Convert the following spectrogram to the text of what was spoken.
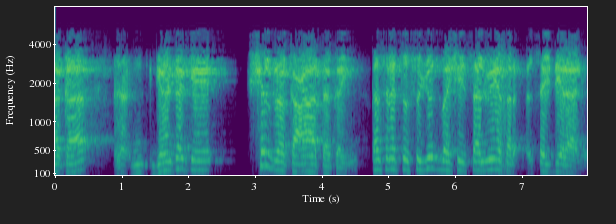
لکه ګنټه کې شل رکعات کوي کثرت سجود بشي سلوي سجدي رالي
